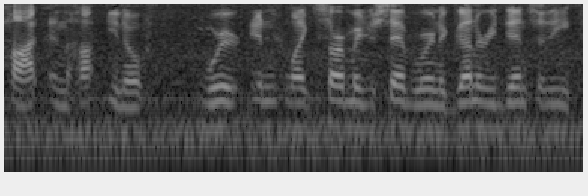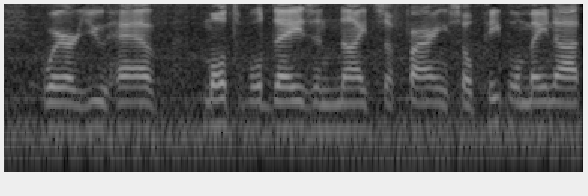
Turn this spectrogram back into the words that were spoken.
hot and hot. You know, we're in like Sergeant Major said, we're in a gunnery density where you have multiple days and nights of firing, so people may not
